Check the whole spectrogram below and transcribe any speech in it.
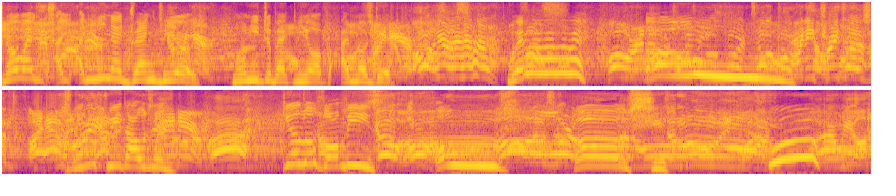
No, I, I, I mean I drank beer. No need to back me up. I'm not dead. Oh, here, here, here. Where, where, where, where? Whoa, we're in there. Oh! Teleport. We need 3,000. I have We need 3,000. In here. Ah. Kill those zombies. Go. Oh. Oh, Oh, that was a, oh shit. the moon. Woo! Why are we on?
